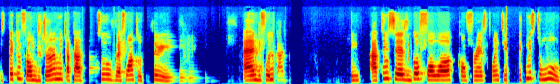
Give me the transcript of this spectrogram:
is taken from Deuteronomy chapter 2, verse 1 to 3. And if we look at it, our theme says go forward conference 20. It means to move,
